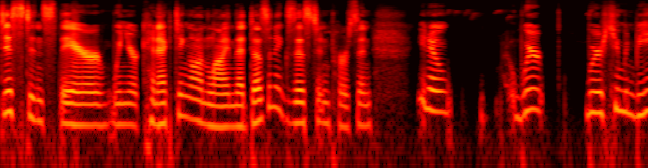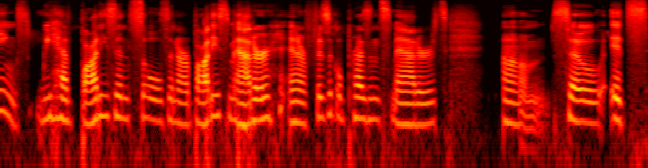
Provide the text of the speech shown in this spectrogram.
distance there when you're connecting online that doesn't exist in person. You know, we're we're human beings. We have bodies and souls, and our bodies matter, and our physical presence matters. Um, so it's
